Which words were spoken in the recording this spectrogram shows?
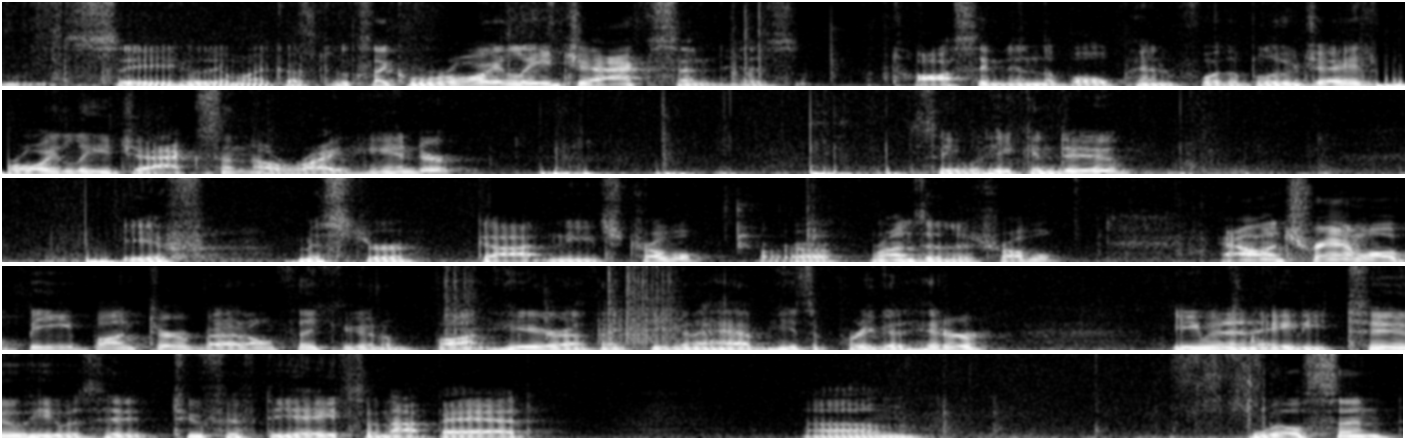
let's see who they want to go to. Looks like Roy Lee Jackson is tossing in the bullpen for the Blue Jays. Roy Lee Jackson, a right-hander. See what he can do if Mr. Gott needs trouble or runs into trouble. Alan Trammell, a B bunter, but I don't think you're going to bunt here. I think you're going to have, he's a pretty good hitter. Even in 82, he was hit 258, so not bad. Um, Wilson,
